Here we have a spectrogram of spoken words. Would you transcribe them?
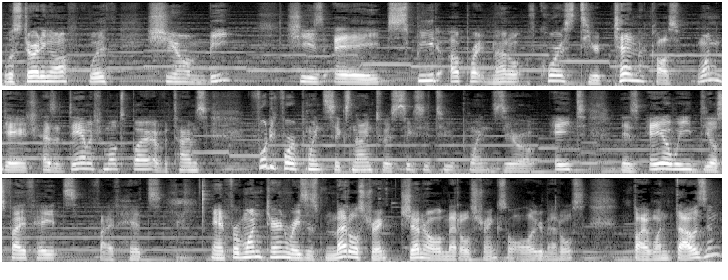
We're starting off with Xion B. She's a speed upright metal, of course, tier 10, costs 1 gauge, has a damage multiplier of a times 44.69 to a 62.08, is AoE, deals 5 hits, 5 hits, and for one turn raises metal strength, general metal strength, so all your metals, by 1000,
